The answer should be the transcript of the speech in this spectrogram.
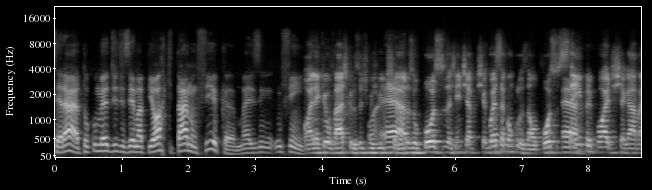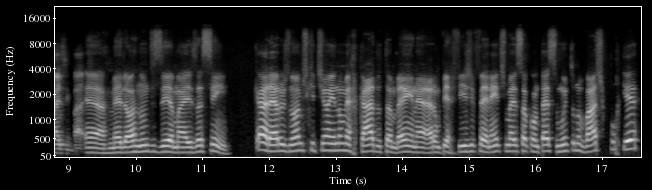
Será? Tô com medo de dizer, mas pior que tá, não fica? Mas, enfim. Olha que o Vasco nos últimos 20 é. anos, o Poço, a gente já chegou a essa conclusão. O Poço é. sempre pode chegar mais embaixo. É, melhor não dizer, mas assim. Cara, eram os nomes que tinham aí no mercado também, né? Eram perfis diferentes, mas isso acontece muito no Vasco porque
